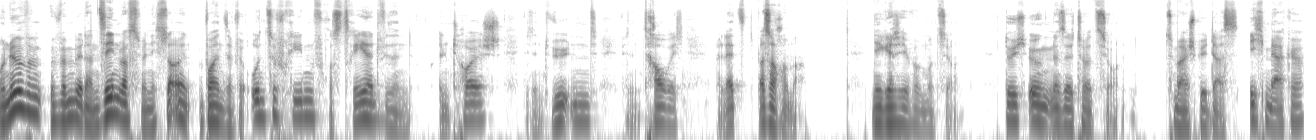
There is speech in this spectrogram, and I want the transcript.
Und immer, wenn wir dann sehen, was wir nicht sollen, wollen, sind wir unzufrieden, frustriert, wir sind enttäuscht, wir sind wütend, wir sind traurig, verletzt, was auch immer. Negative Emotionen. Durch irgendeine Situation. Zum Beispiel, dass ich merke,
